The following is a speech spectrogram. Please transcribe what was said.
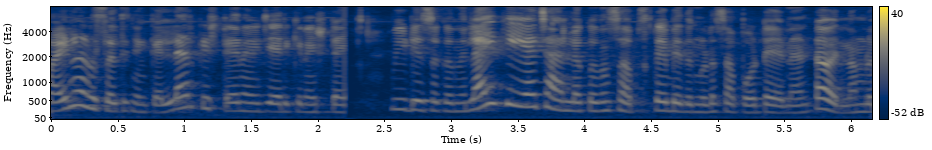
ഫൈനൽ റിസൾട്ട് നിങ്ങൾക്ക് എല്ലാവർക്കും ഇഷ്ടമായെന്ന് വിചാരിക്കണം ഇഷ്ടമായി വീഡിയോസൊക്കെ ഒന്ന് ലൈക്ക് ചെയ്യുക ചാനലൊക്കെ ഒന്ന് സബ്സ്ക്രൈബ് ചെയ്തും കൂടെ സപ്പോർട്ട് ചെയ്യണം കേട്ടോ. നമ്മൾ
